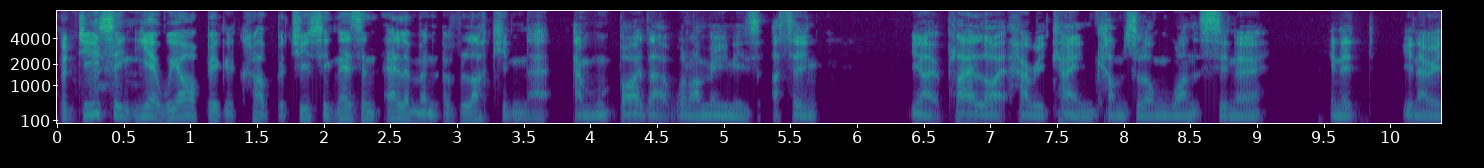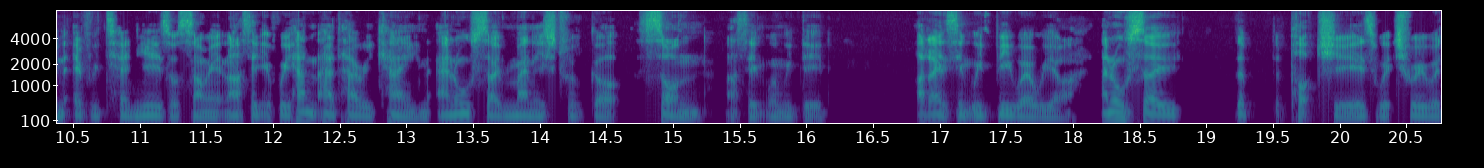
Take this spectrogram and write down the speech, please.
but do you think, yeah, we are a bigger club, but do you think there's an element of luck in that? And by that, what I mean is, I think, you know, a player like Harry Kane comes along once in a, in a, you know, in every 10 years or something. And I think if we hadn't had Harry Kane and also managed to have got Son, I think when we did, I don't think we'd be where we are. And also, the, the Poch years, which we were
